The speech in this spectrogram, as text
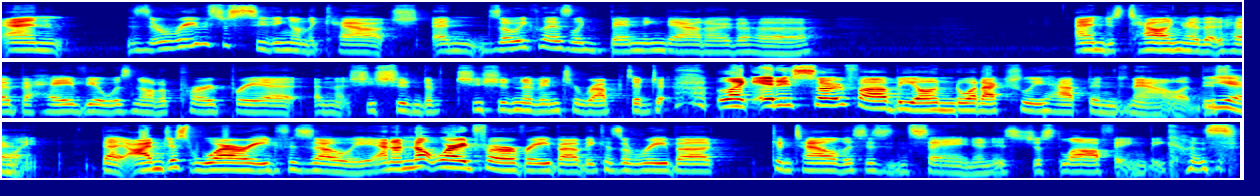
and Ariba's just sitting on the couch, and Zoe Claire's like bending down over her, and just telling her that her behavior was not appropriate and that she shouldn't have she shouldn't have interrupted her. like it is so far beyond what actually happened now at this Yeah. point that I'm just worried for Zoe and I'm not worried for Ariba because Ariba can tell this is insane and is just laughing because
